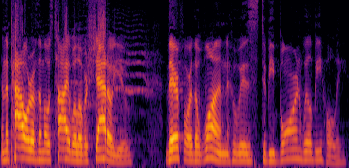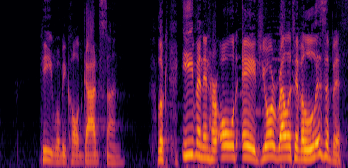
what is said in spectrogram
and the power of the Most High will overshadow you. Therefore, the one who is to be born will be holy he will be called God's son. Look, even in her old age, your relative Elizabeth,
